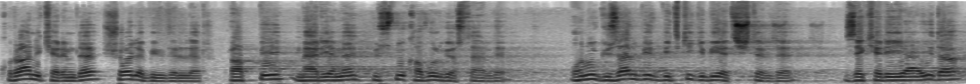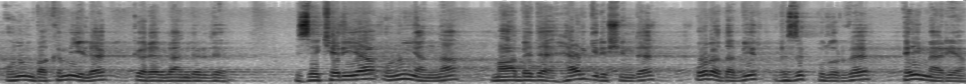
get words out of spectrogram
Kur'an-ı Kerim'de şöyle bildirilir. Rabbi Meryem'e hüsnü kabul gösterdi. Onu güzel bir bitki gibi yetiştirdi. Zekeriya'yı da onun bakımı ile görevlendirdi. Zekeriya onun yanına mabede her girişinde orada bir rızık bulur ve ''Ey Meryem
